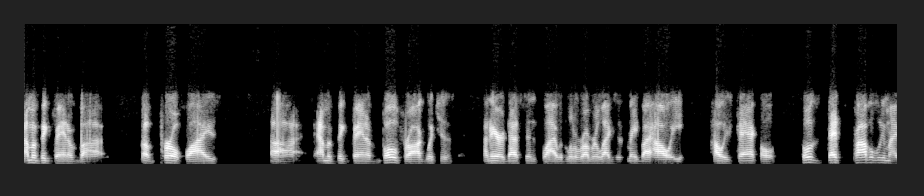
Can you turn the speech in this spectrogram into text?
I'm a big fan of, uh, of pearl flies. Uh, I'm a big fan of bullfrog, which is an iridescent fly with little rubber legs that's made by Howie, Howie's tackle. Those that's probably my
